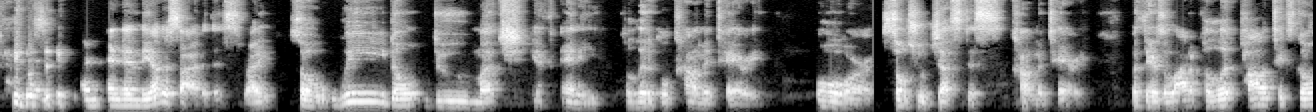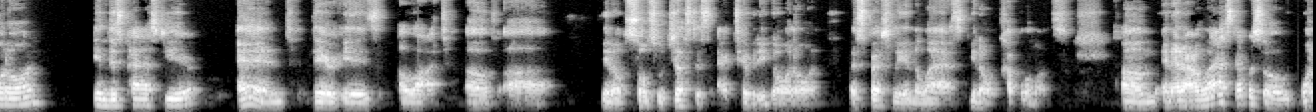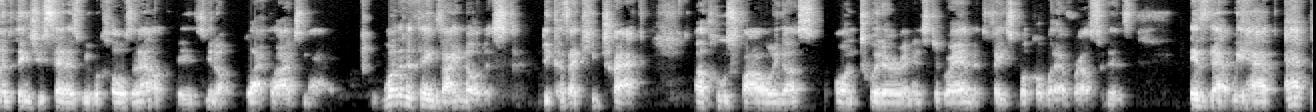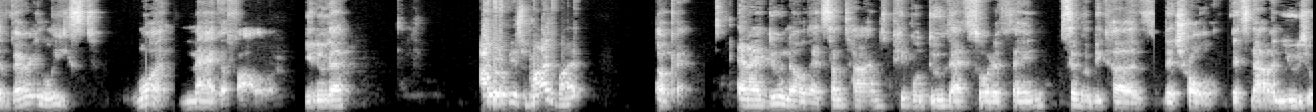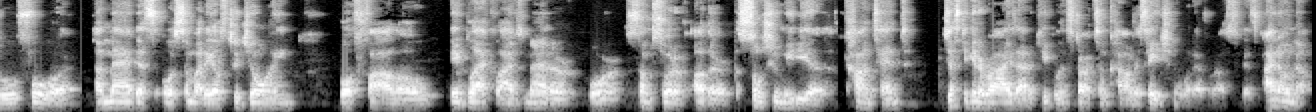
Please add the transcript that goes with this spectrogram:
you know what I'm saying? And and then the other side of this, right? So we don't do much, if any, political commentary or social justice commentary. But there's a lot of polit- politics going on in this past year, and there is a lot of uh, you know social justice activity going on, especially in the last you know couple of months. Um, and at our last episode, one of the things you said as we were closing out is you know Black Lives Matter. One of the things I noticed because I keep track of who's following us on Twitter and Instagram and Facebook or whatever else it is, is that we have at the very least one MAGA follower. You knew that? I wouldn't be surprised by it. Okay. And I do know that sometimes people do that sort of thing simply because they're trolling. It's not unusual for a MAGA or somebody else to join or follow a Black Lives Matter or some sort of other social media content just to get a rise out of people and start some conversation or whatever else it is. I don't know,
